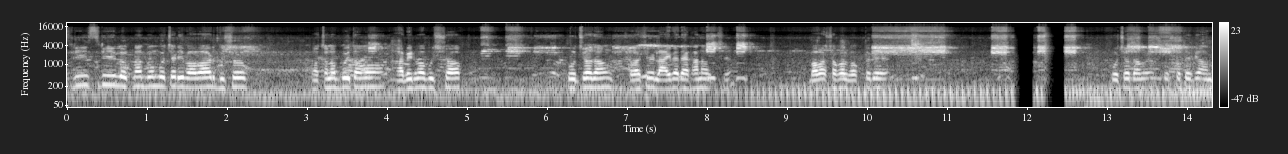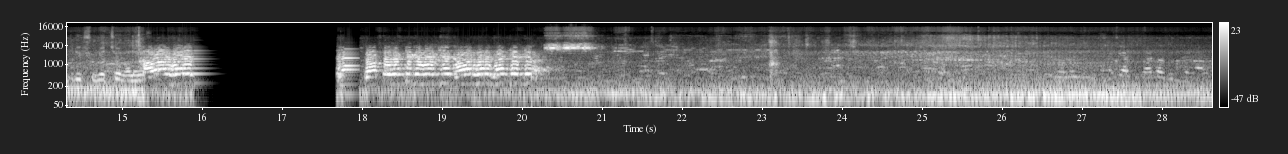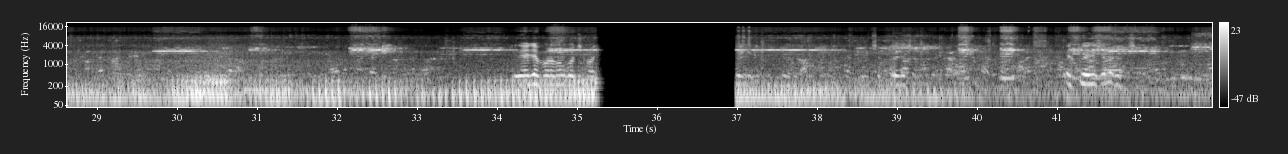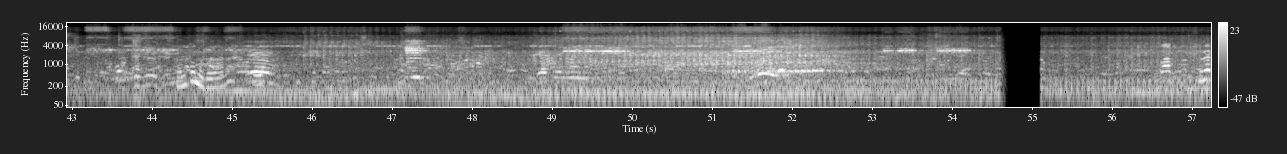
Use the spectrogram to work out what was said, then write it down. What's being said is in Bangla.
শ্রী শ্রী লোকনাথ ব্রহ্মচারী বাবার দুশো পঁচানব্বইতম আবির্ভাব উৎসব কচুয়াদাম সরাসরি লাইভে দেখানো হচ্ছে। বাবার সকল ভক্তকে কচুয়াদামের পক্ষ থেকে আন্তরিক শুভেচ্ছা খাবার ঘরে ঠিক আছে পরক্ষণ করছি আমার?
